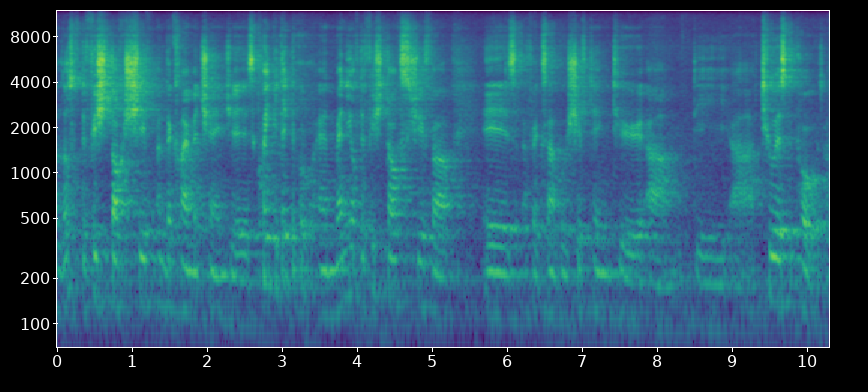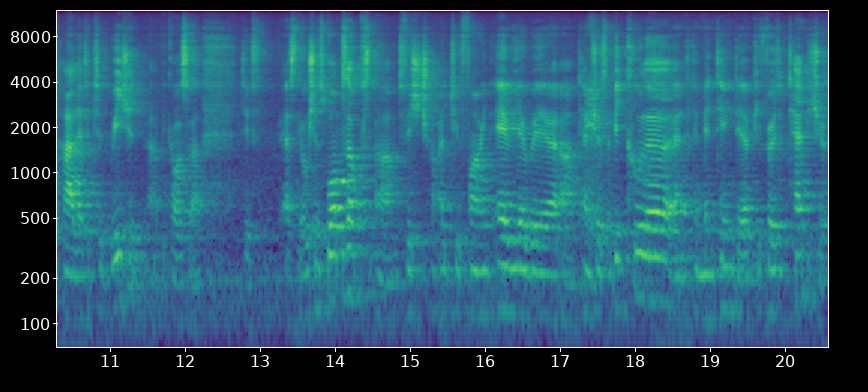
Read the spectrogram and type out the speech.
a lot of the fish stock shift under climate change is quite predictable, and many of the fish stocks shift uh, is, uh, for example, shifting to um, the tourist poles, high latitude region, because the, as the oceans warms up, um, fish try to find area where uh, temperatures are a bit cooler and can maintain their preferred temperature.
